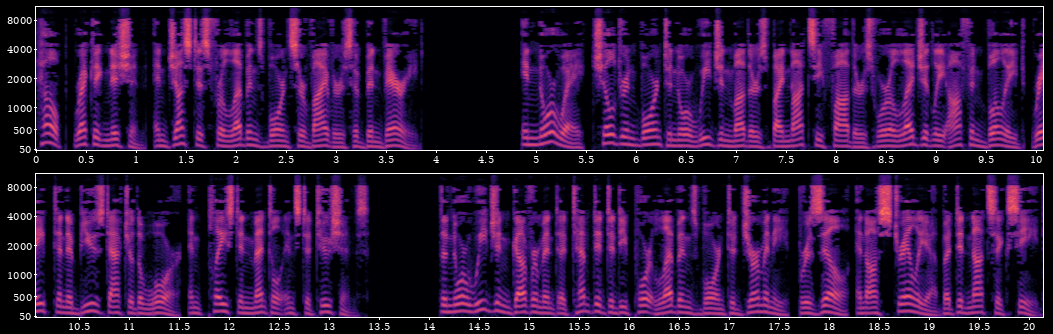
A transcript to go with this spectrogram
Help, recognition, and justice for Lebensborn survivors have been varied. In Norway, children born to Norwegian mothers by Nazi fathers were allegedly often bullied, raped and abused after the war, and placed in mental institutions. The Norwegian government attempted to deport Lebensborn to Germany, Brazil, and Australia but did not succeed.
